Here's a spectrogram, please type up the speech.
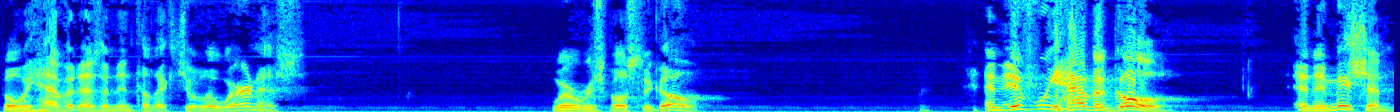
but we have it as an intellectual awareness where we're supposed to go. And if we have a goal and a mission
